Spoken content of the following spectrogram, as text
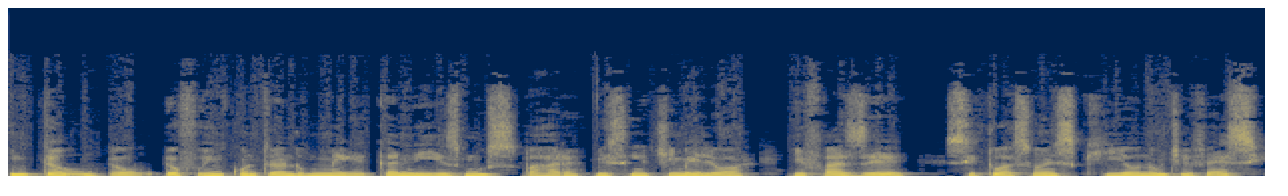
Então eu, eu fui encontrando mecanismos para me sentir melhor e fazer situações que eu não tivesse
